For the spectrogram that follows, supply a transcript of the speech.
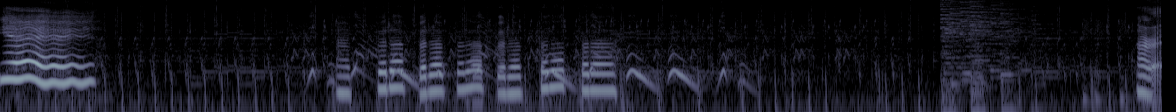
Yay! Alright.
